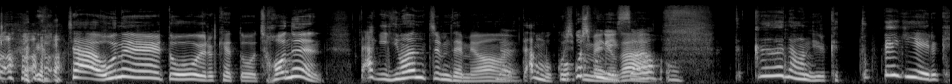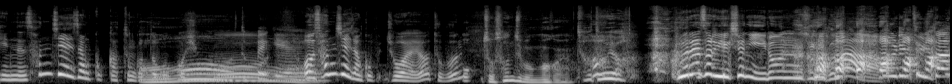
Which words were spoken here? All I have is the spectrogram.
자 오늘 또 이렇게 또 저는 딱 이만쯤 되면 네. 딱 먹고, 먹고 싶은, 싶은 게 메뉴가 있어요? 어. 뜨끈한 이렇게 뚝배기에 이렇게 있는 선지해장국 같은 것도 오, 먹고 싶고. 뚝배기에. 어 선지해장국 좋아해요 두 분? 어, 저 선지 못 먹어요. 저도요. 그래서 리액션이 이런 식이구나. 우리 둘 다.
